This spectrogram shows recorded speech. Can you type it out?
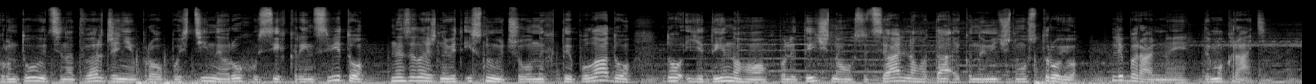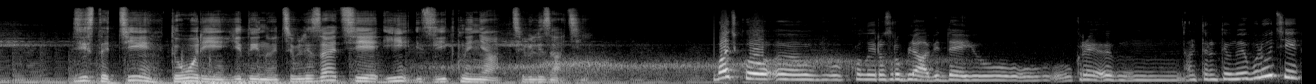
ґрунтується на твердженні про постійний рух усіх країн світу, незалежно від існуючого у них типу ладу, до єдиного політичного, соціального та економічного строю ліберальної демократії. Зі статті теорії єдиної цивілізації і зіткнення цивілізацій. Батько, е, коли розробляв ідею альтернативної еволюції,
